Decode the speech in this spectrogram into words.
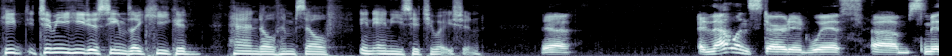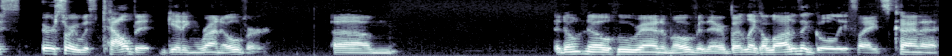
He. To me, he just seems like he could handle himself in any situation. yeah and that one started with um smith or sorry with talbot getting run over um I don't know who ran him over there, but like a lot of the goalie fights, kind of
